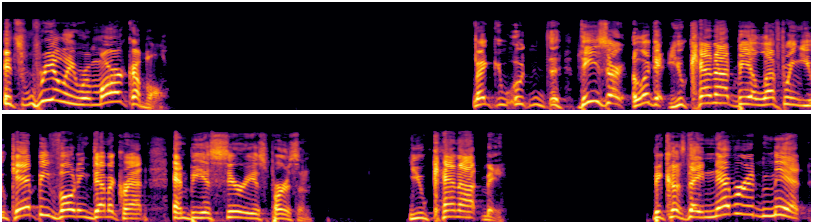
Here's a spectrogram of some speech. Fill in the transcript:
it's really remarkable. Like these are look at you cannot be a left wing, you can't be voting Democrat and be a serious person. You cannot be. Because they never admit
